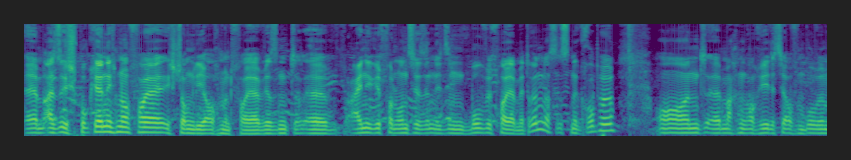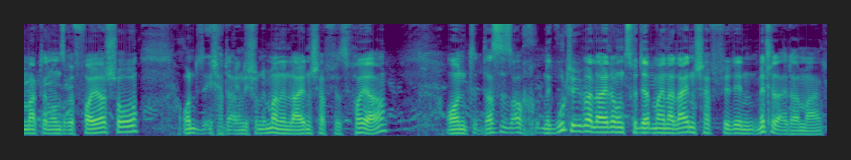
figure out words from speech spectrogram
Ähm, also ich spucke ja nicht nur Feuer, ich jongliere auch mit Feuer. Wir sind, äh, einige von uns hier sind in diesem Bovelfeuer mit drin, das ist eine Gruppe und äh, machen auch jedes Jahr auf dem Bovelmarkt dann unsere Feuershow. Und ich hatte eigentlich schon immer eine Leidenschaft fürs Feuer. Und das ist auch eine gute Überleitung zu meiner Leidenschaft für den Mittelaltermarkt.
